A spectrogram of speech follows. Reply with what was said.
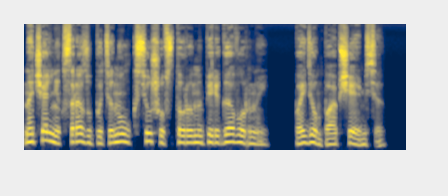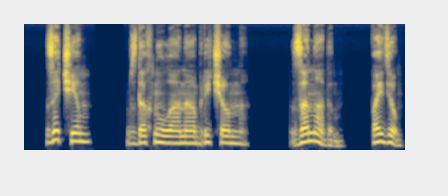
начальник сразу потянул Ксюшу в сторону переговорной. «Пойдем пообщаемся». «Зачем?» — вздохнула она обреченно. «За надом. Пойдем».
